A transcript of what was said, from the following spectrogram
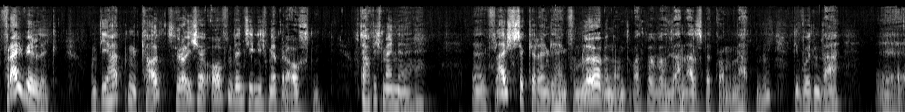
freiwillig. Und die hatten einen Kalträucherofen, den sie nicht mehr brauchten. Und da habe ich meine äh, Fleischstücke reingehängt vom Löwen und was, was wir dann alles bekommen hatten. Die wurden da äh,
